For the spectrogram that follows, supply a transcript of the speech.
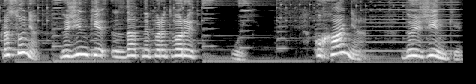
Красуня до жінки здатне перетворити. Ой. Кохання до жінки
